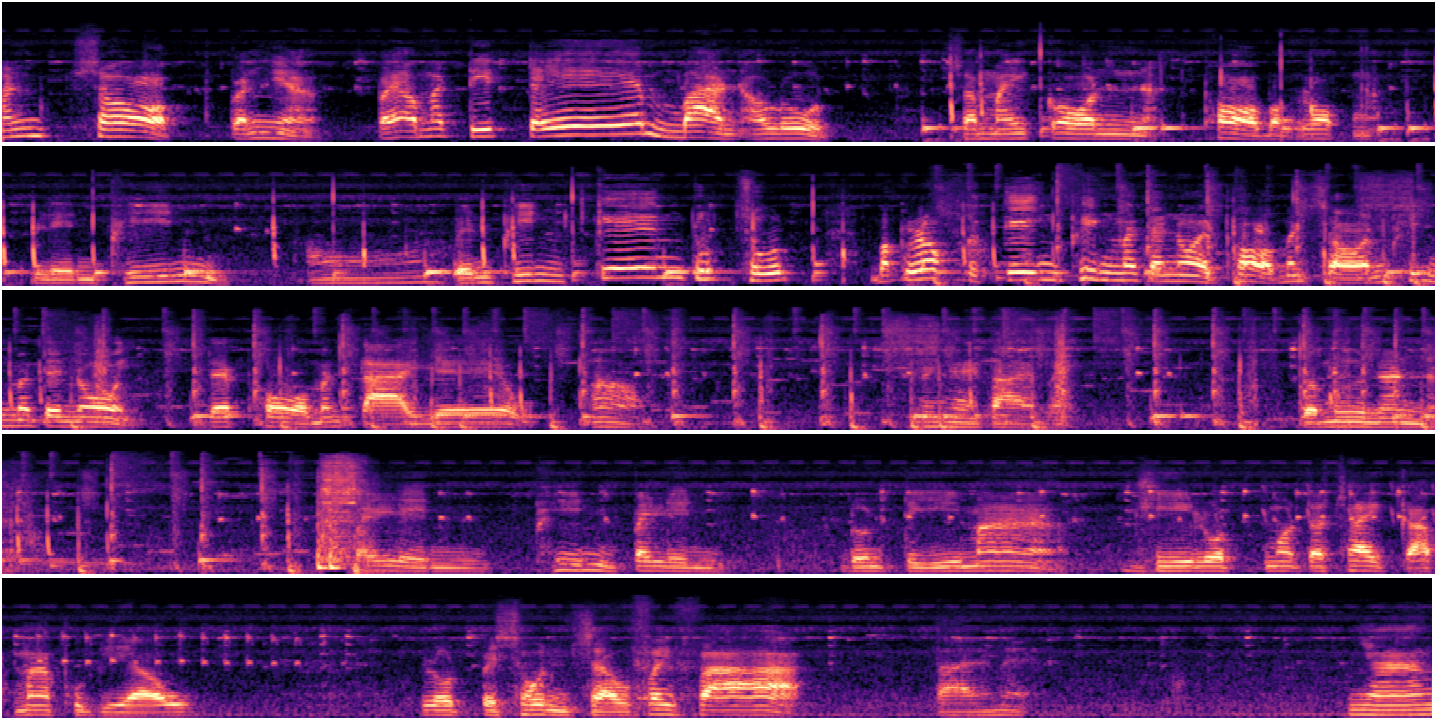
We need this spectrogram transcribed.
มันชอบกันเนี่ย ไปเอามาติดเต็มบ้านเอาโรดสมัยก่อนน่ะพ่อบักหลอกน่ะเล่นพินอ๋อ เป็นพินเก่งทุดสุด บักลอกก็เก่งพินมาแต่น้อย พ่อมันสอนพินมาแต่น้อย แต่พ่อมันตายแล้วอ้าวเป็นไงตายไปประมือนั่นน่ะไปเล่นพินไปเล่นดนตรีมาขี่รถมอเตอร์ไซค์กลับมาผู้เดียว รถไปชนเสาไฟฟ้า ตายแล้วแม่ยัง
